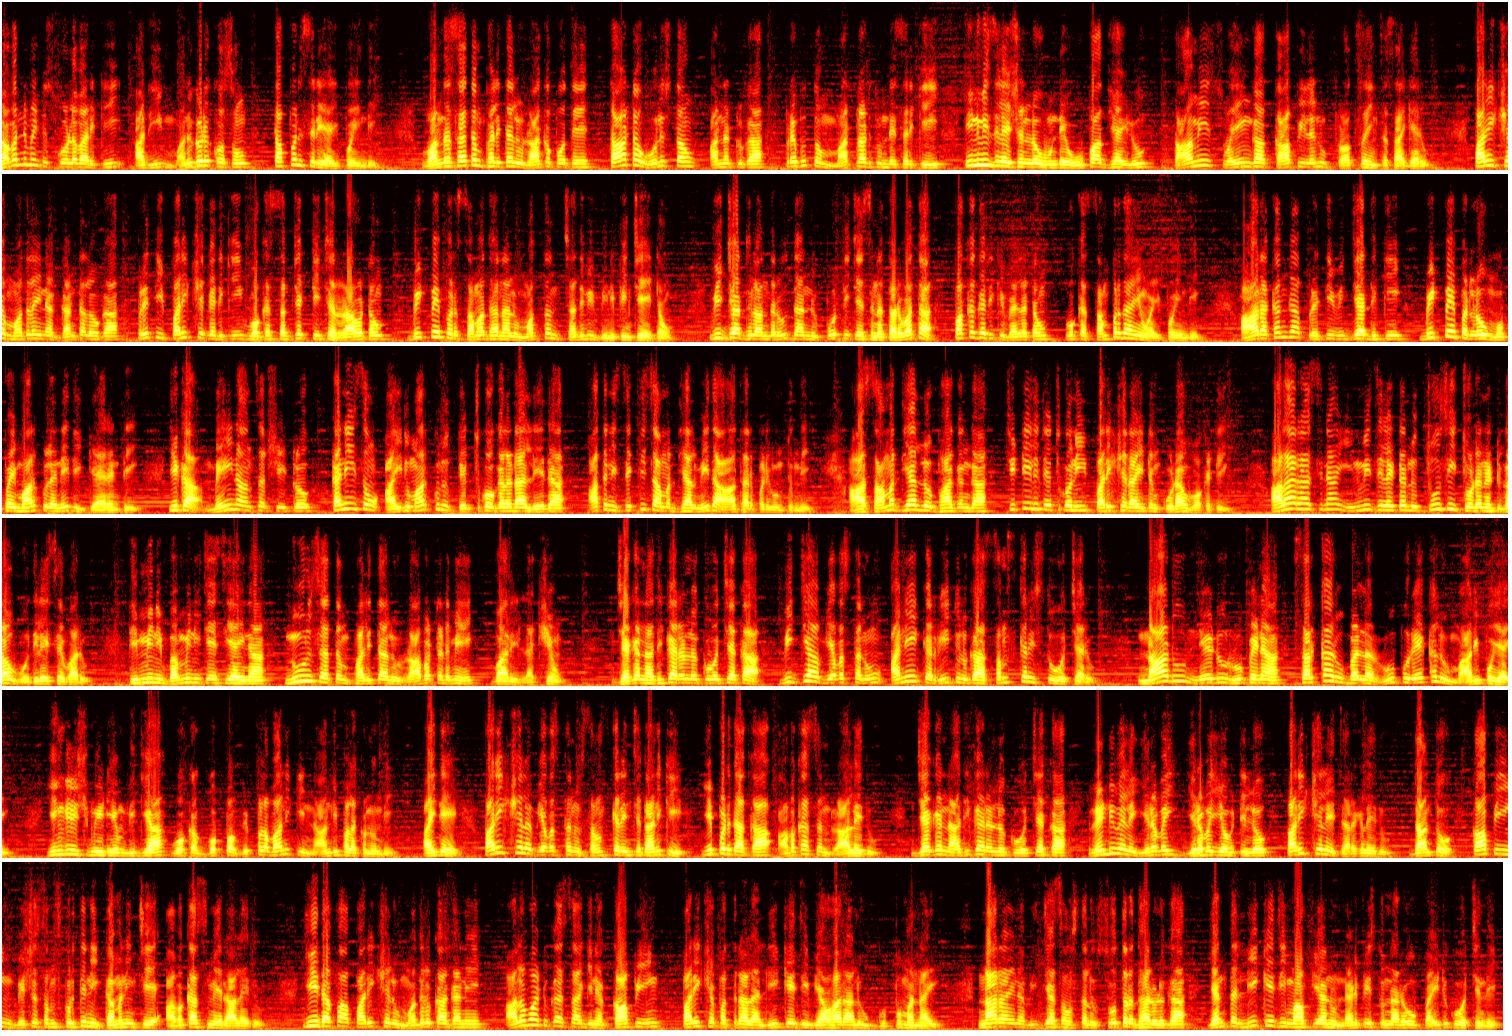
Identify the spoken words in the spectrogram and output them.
గవర్నమెంట్ స్కూళ్ళ వారికి అది మనుగడ కోసం తప్పనిసరి అయిపోయింది. వంద శాతం ఫలితాలు రాకపోతే తాట ఒలుస్తాం అన్నట్లుగా ప్రభుత్వం మాట్లాడుతుండేసరికి ఇన్విజిలేషన్లో ఉండే ఉపాధ్యాయులు తామే స్వయంగా కాపీలను ప్రోత్సహించసాగారు. పరీక్ష మొదలైన గంటలోగా ప్రతి పరీక్ష గదికి ఒక సబ్జెక్ట్ టీచర్ రావటం బిట్ పేపర్ సమాధానాలు మొత్తం చదివి వినిపించేయటం. విద్యార్థులందరూ దాన్ని పూర్తి చేసిన తరువాత పక్క గదికి వెళ్ళటం ఒక సంప్రదాయం అయిపోయింది. ఆ రకంగా ప్రతి విద్యార్థికి బిట్ పేపర్లో ముప్పై మార్కులు అనేది గ్యారంటీ. ఇక మెయిన్ ఆన్సర్ షీట్లో కనీసం ఐదు మార్కులు తెచ్చుకోగలడా లేదా అతని శక్తి సామర్థ్యాల మీద ఆధారపడి ఉంటుంది. ఆ సామర్థ్యాల్లో భాగంగా చిట్టీలు తెచ్చుకొని పరీక్ష రాయటం కూడా ఒకటి. అలా రాసిన ఇన్విజిలేటర్లు చూసి చూడనట్టుగా వదిలేసేవారు. తిమ్మిని బమ్మిని చేసి అయినా నూరు శాతం ఫలితాలు రాబట్టడమే వారి లక్ష్యం. జగన్ అధికారంలోకి వచ్చాక విద్యా వ్యవస్థను అనేక రీతులుగా సంస్కరిస్తూ వచ్చారు. నాడు నేడు రూపేణ సర్కారు బళ్ళ రూపురేఖలు మారిపోయాయి. ఇంగ్లీష్ మీడియం విద్య ఒక గొప్ప విప్లవానికి నాంది పలకనుంది. అయితే పరీక్షల వ్యవస్థను సంస్కరించడానికి ఇప్పటిదాకా అవకాశం రాలేదు. జగన్ అధికారంలోకి వచ్చాక రెండు వేల ఇరవై ఇరవై ఒకటిలో పరీక్షలే జరగలేదు. దాంతో కాపీయింగ్ విష సంస్కృతిని గమనించే అవకాశమే రాలేదు. ఈ దఫా పరీక్షలు మొదలు కాగానే అలవాటుగా సాగిన కాపీయింగ్ పరీక్ష పత్రాల లీకేజీ వ్యవహారాలు గుప్పుమన్నాయి. నారాయణ విద్యా సంస్థలు సూత్రధారులుగా ఎంత లీకేజీ మాఫియాను నడిపిస్తున్నారో బయటకు వచ్చింది.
